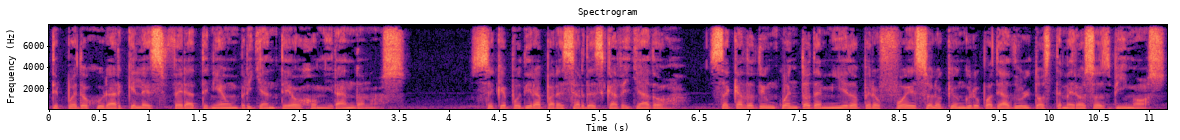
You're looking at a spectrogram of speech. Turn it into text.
te puedo jurar que la esfera tenía un brillante ojo mirándonos. Sé que pudiera parecer descabellado, sacado de un cuento de miedo, pero fue eso lo que un grupo de adultos temerosos vimos.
